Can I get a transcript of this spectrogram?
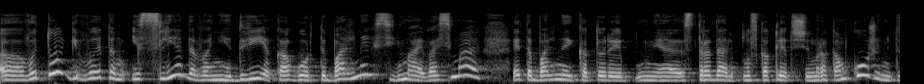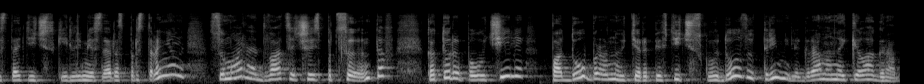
Э, в итоге в этом исследовании две когорты больных, седьмая и восьмая, это больные, которые э, страдали плоскоклеточным раком кожи, метастатический или местно распространенный, суммарно 26 пациентов, которые получили подобранную терапевтическую дозу 3 мг на килограмм.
